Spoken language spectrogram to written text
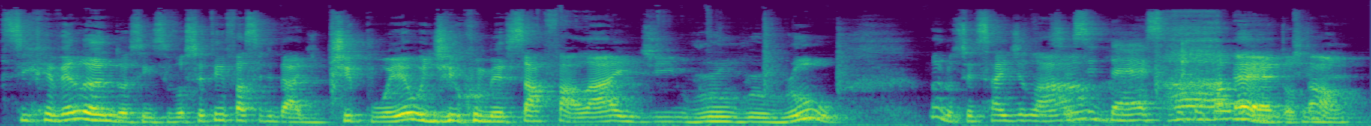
se revelando, assim, se você tem facilidade, tipo eu, de começar a falar e de ru, ru, ru, mano, você sai de lá. Você se desce Ah, totalmente. é, né? total.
